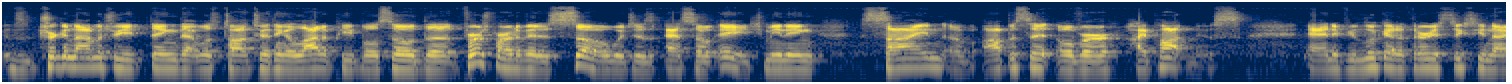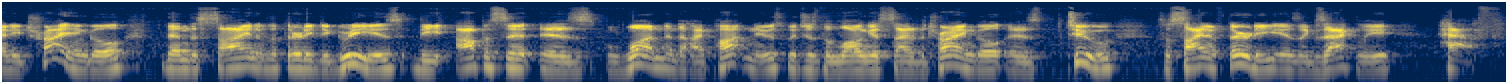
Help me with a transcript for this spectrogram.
it's a trigonometry thing that was taught to, I think, a lot of people. So the first part of it is SO, which is SOH, meaning sine of opposite over hypotenuse. And if you look at a 30, 60, 90 triangle, then the sine of the 30 degrees, the opposite is 1, and the hypotenuse, which is the longest side of the triangle, is 2. So sine of 30 is exactly half.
